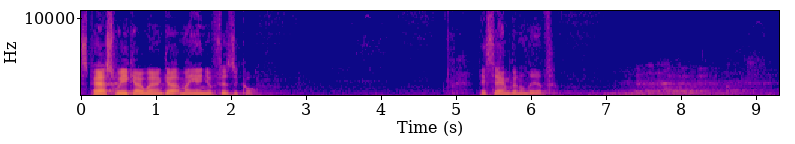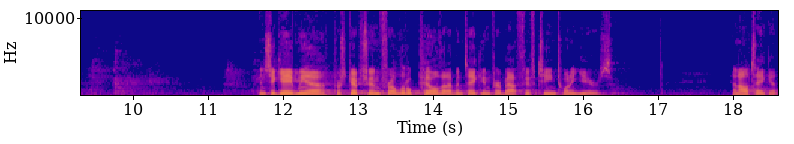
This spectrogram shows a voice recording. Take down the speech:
This past week, I went and got my annual physical. They say I'm going to live. And she gave me a prescription for a little pill that I've been taking for about 15, 20 years. And I'll take it.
